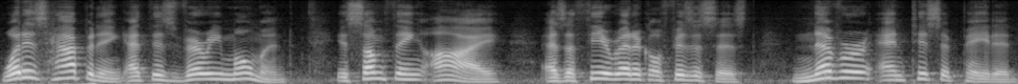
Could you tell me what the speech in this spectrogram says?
What is happening at this very moment is something I, as a theoretical physicist, never anticipated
